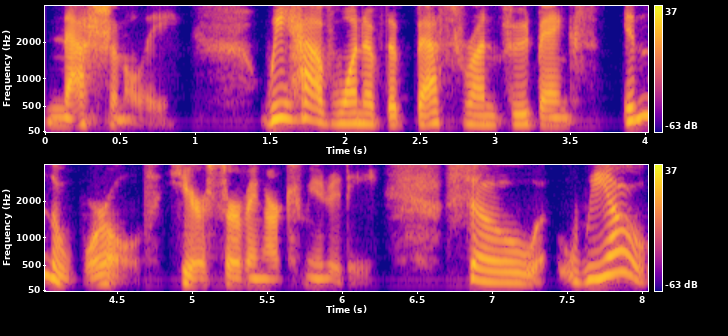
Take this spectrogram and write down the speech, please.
nationally we have one of the best run food banks in the world here serving our community. So we are,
